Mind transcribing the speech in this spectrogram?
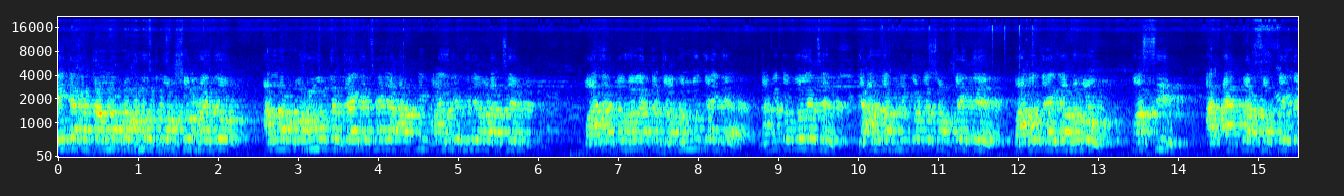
এই জায়গাটা আল্লাহ রহমত বর্ষণ হয় তো আল্লাহ রহমতের জায়গা ছেড়ে আপনি বাইরে ঘুরে বেড়াচ্ছেন। বাজারটা হলো একটা জঘন্য জায়গা। নাকি তো বলেছেন যে আল্লাহর নিকটে সবচাইতে ভালো জায়গা হলো মসজিদ। আর একটা সবচাইতে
